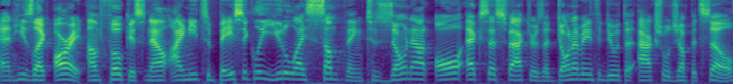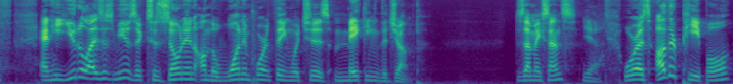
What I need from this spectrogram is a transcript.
And he's like, all right, I'm focused. Now I need to basically utilize something to zone out all excess factors that don't have anything to do with the actual jump itself. And he utilizes music to zone in on the one important thing, which is making the jump. Does that make sense? Yeah. Whereas other people,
